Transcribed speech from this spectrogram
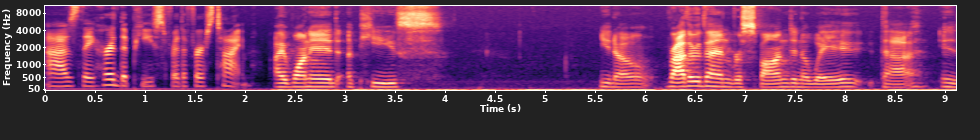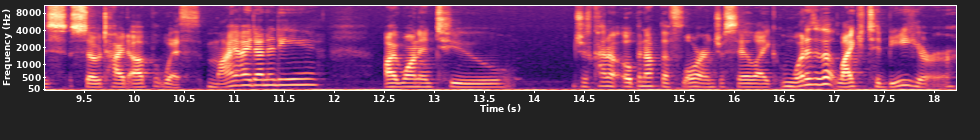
as they heard the piece for the first time. I wanted a piece, you know, rather than respond in a way that is so tied up with my identity, I wanted to just kind of open up the floor and just say, like, what is it like to be here?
